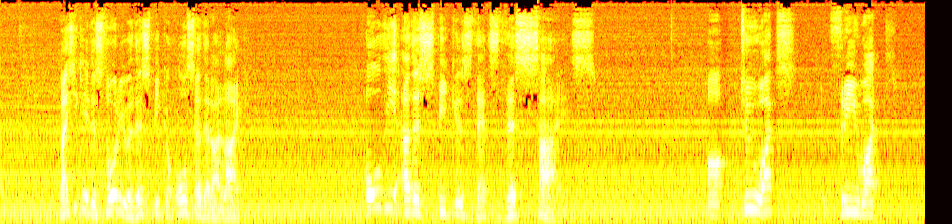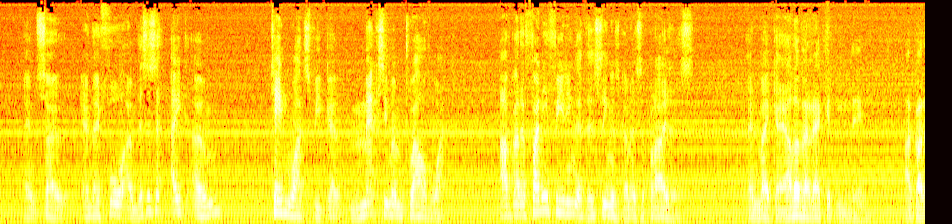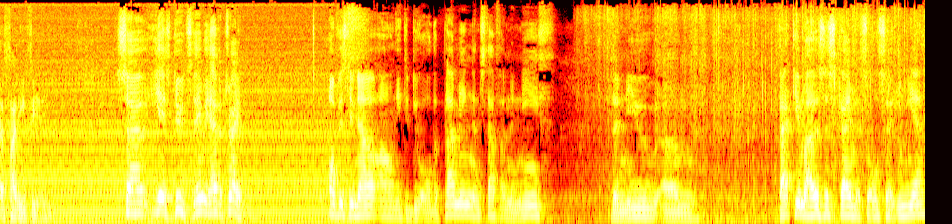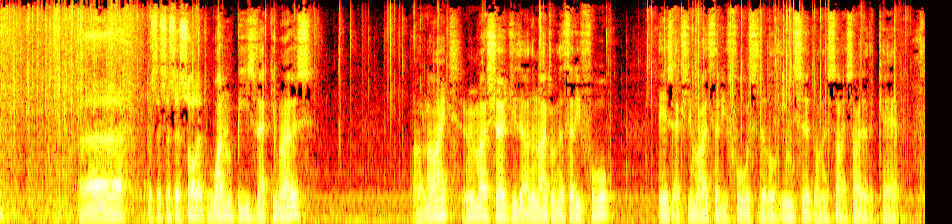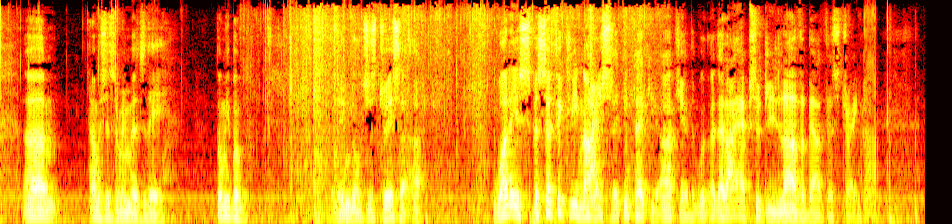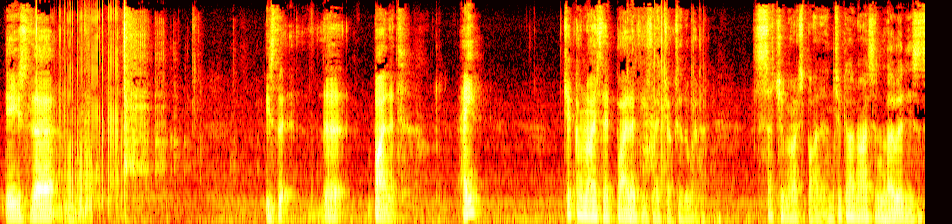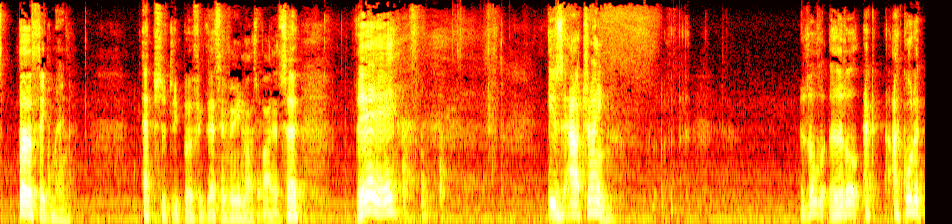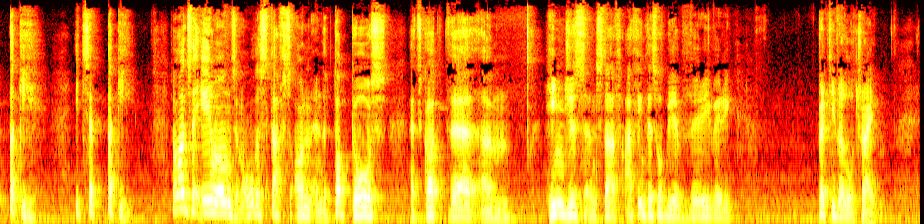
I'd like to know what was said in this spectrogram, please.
Basically, the story with this speaker also that I like, all the other speakers that's this size are 2 watts, 3 watt, and so, and they 4 ohm. This is an 8 ohm, 10 watt speaker, maximum 12 watt. I've got a funny feeling that this thing is going to surprise us and make a hell of a racket in there. I've got a funny feeling. So, yes, dudes, there we have a train. Obviously now I'll need to do all the plumbing and stuff underneath. The new um, vacuum hoses came, it's also in here. Uh, because this is a solid one-piece vacuum hose. All right, remember I showed you the other night on the 34? There's actually my 34's little insert on the side, side of the cab. Um, I must just remember it's there. Boomy boom. Then we'll just dress her up. What is specifically nice, let me take you out here, that I absolutely love about this train, is the is the the pilot. Hey? Check how nice that pilot is, that Chuck the one. Such a nice pilot. And check how nice and low it is. It's perfect, man. Absolutely perfect. That's a very nice pilot. So, there is our train. Little, little, I, I call it picky. It's a picky. So once the air horns and all the stuff's on and the top doors, it's got the um, hinges and stuff. I think this will be a very, very pretty little train.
